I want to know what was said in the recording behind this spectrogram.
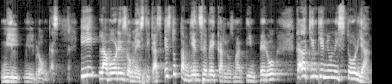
mil, mil broncas. Y labores domésticas. Esto también se ve, Carlos Martín, pero cada quien tiene una historia.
